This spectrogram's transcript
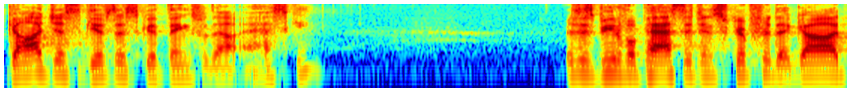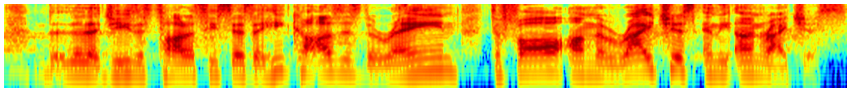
God just gives us good things without asking. There's this beautiful passage in scripture that God, that Jesus taught us. He says that He causes the rain to fall on the righteous and the unrighteous.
